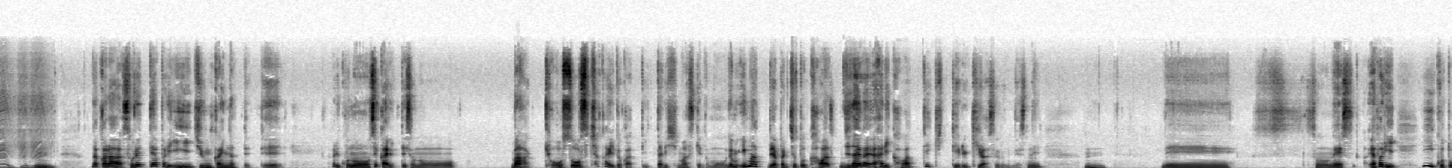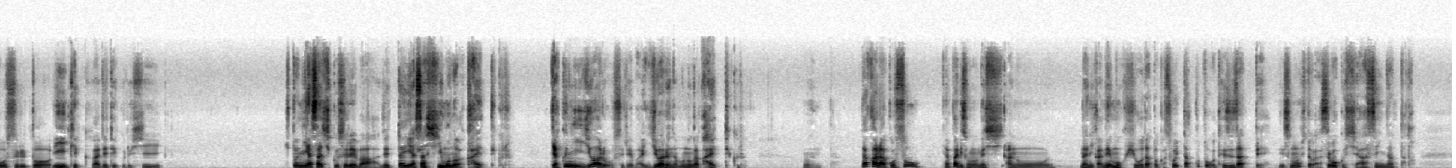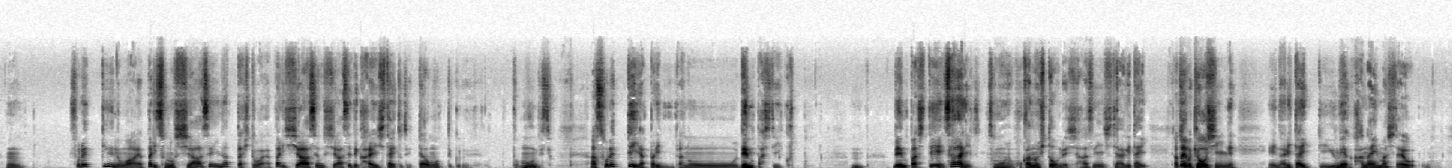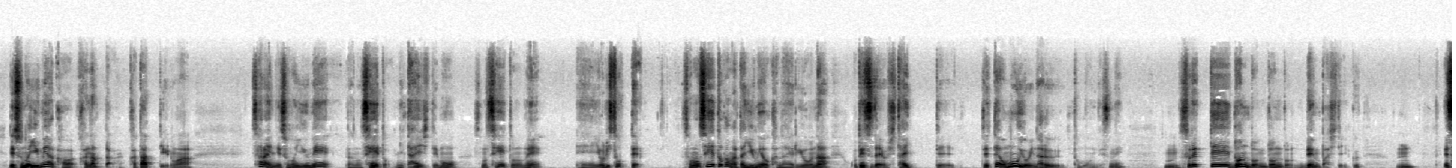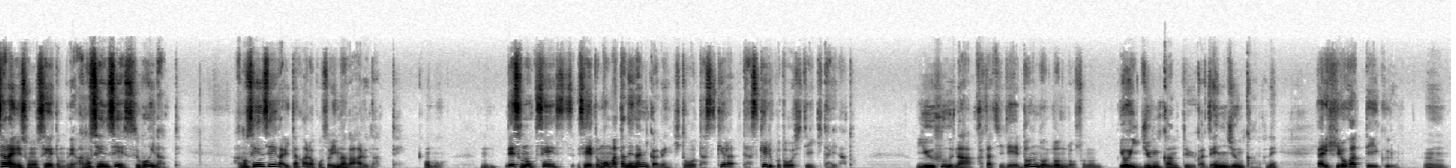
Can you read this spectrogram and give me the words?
うん、だからそれってやっぱりいい循環になってってやっぱりこの世界ってそのまあ競争社会とかって言ったりしますけどもでも今ってやっぱりちょっと変わ時代がやはり変わってきてる気がするんですね。うん、でそのねやっぱりいいことをするといい結果が出てくるし人に優しくすれば絶対優しいものが返ってくる。逆に意地悪をすれば意地悪なものが返ってくる、うん、だからこそやっぱりそのねあの何かね目標だとかそういったことを手伝ってでその人がすごく幸せになったと、うん、それっていうのはやっぱりその幸せになった人はやっぱり幸せを幸せで返したいと絶対思ってくると思うんですよ。あそれってやっぱり、あのー、伝播していく。うん。伝播して、さらにその他の人をね、幸せにしてあげたい。例えば教師にね、えー、なりたいっていう夢が叶いましたよ。で、その夢がか叶った方っていうのは、さらにね、その夢、あの生徒に対しても、その生徒のね、えー、寄り添って、その生徒がまた夢を叶えるようなお手伝いをしたいって絶対思うようになると思うんですね。うん、それってどんどんどんどん伝播していく。うん。で、さらにその生徒もね、あの先生すごいなって。あの先生がいたからこそ今があるなって思う。うん。で、その生徒もまたね、何かね、人を助けら、助けることをしていきたいなという風な形で、どんどんどんどんその良い循環というか全循環がね、やはり広がっていく。うん。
